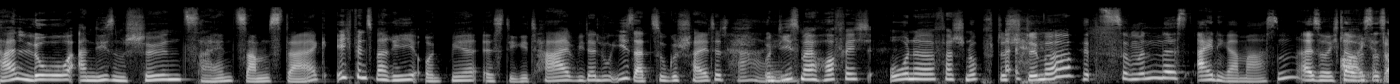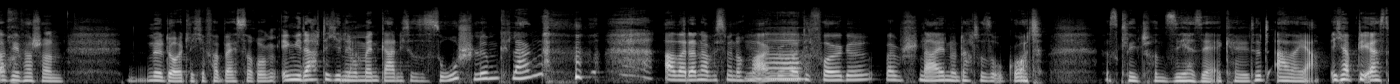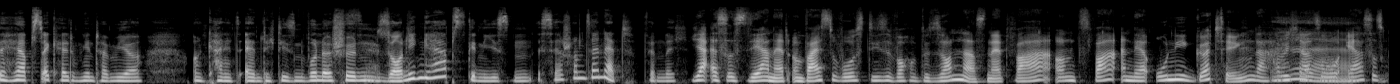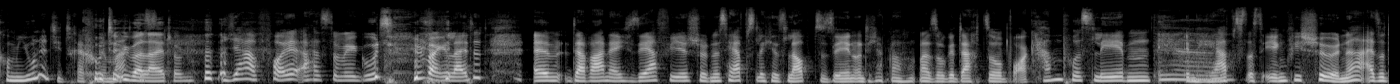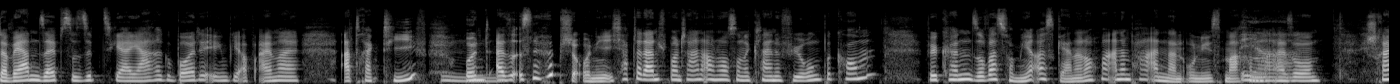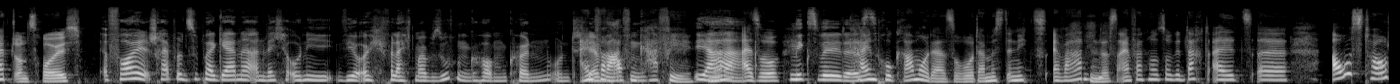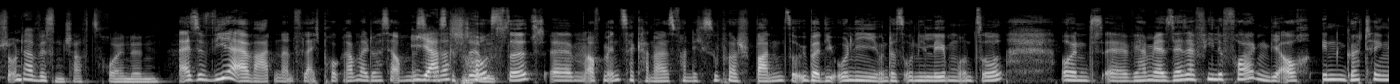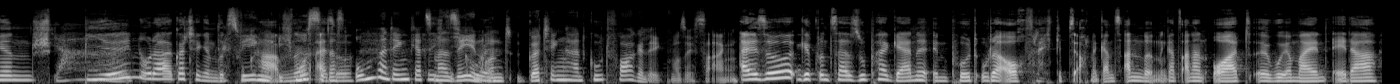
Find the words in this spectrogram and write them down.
Hallo an diesem schönen Science Samstag. Ich bin's Marie und mir ist digital wieder Luisa zugeschaltet. Hi. Und diesmal hoffe ich ohne verschnupfte Stimme. Zumindest einigermaßen. Also ich glaube, Oh, es ja ist doch. auf jeden Fall schon eine deutliche Verbesserung. Irgendwie dachte ich in dem Ja. Moment gar nicht, dass es so schlimm klang. Aber dann habe ich es mir nochmal Ja. angehört, die Folge beim Schneiden und dachte so, oh Gott, das klingt schon sehr, sehr erkältet. Aber ja, ich habe die erste Herbsterkältung hinter mir und kann jetzt endlich diesen wunderschönen sonnigen Herbst genießen. Ist ja schon sehr nett, finde ich. Ja, es ist sehr nett. Und weißt du, wo es diese Woche besonders nett war? Und zwar an der Uni Göttingen. Da habe ich ja so Ah. erstes Community-Treffen Gute gemacht. Überleitung. Ja, voll, hast du mir gut übergeleitet. Ähm, da war nämlich sehr viel schönes herbstliches Laub zu sehen und ich habe noch mal so gedacht, so, boah, Campusleben Ja. im Herbst ist irgendwie schön, ne? Also da werden selbst so 70er Jahre Gebäude irgendwie auf einmal attraktiv Mhm. und also ist eine hübsche Uni. Ich habe da dann spontan auch noch so eine kleine Führung bekommen. Wir können sowas von mir aus gerne noch mal an ein paar anderen Unis machen. Ja. Also schreibt uns ruhig. Voll, schreibt uns super gerne, an welcher Uni wir euch vielleicht mal besuchen kommen können und Einfach erwarten, auf einen Kaffee. Ja, ne? Also nix Wildes. Kein Programm oder so, da müsst ihr nichts erwarten. Das ist einfach nur so gedacht als äh, Austausch unter Wissenschaftsfreundinnen. also wir erwarten dann vielleicht Programm, weil du hast ja auch ein bisschen Ja, was gepostet ähm, auf dem Insta-Kanal. Das fand ich super spannend, so über die Uni und das Unileben und so. Und äh, wir haben ja sehr, sehr viele Folgen, die auch in Göttingen spielen oder Göttingen Bezug Deswegen, haben. ich ne? musste also, das unbedingt jetzt mal sehen. cool. Und Göttingen hat gut vorgelegt, muss ich sagen. Also gebt uns da super gerne Input oder auch, vielleicht gibt's ja auch eine ganz andere, einen ganz anderen Ort, äh, wo ihr meint, ey, da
